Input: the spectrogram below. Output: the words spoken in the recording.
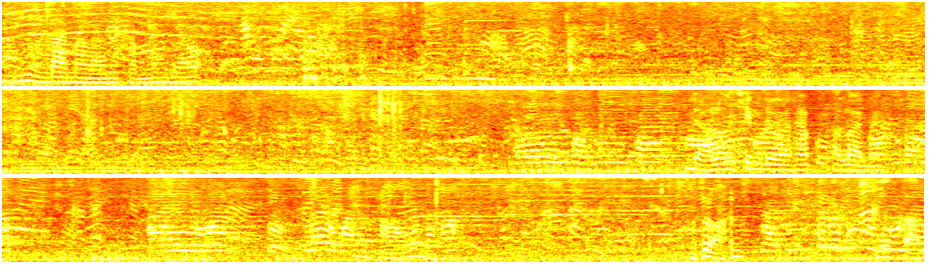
อืมได้มาแล้วนะครับน้ำเงี้ยว เดี๋ยวลองชิมดูครับ อร่อยไหมร้อนมุกร้อน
